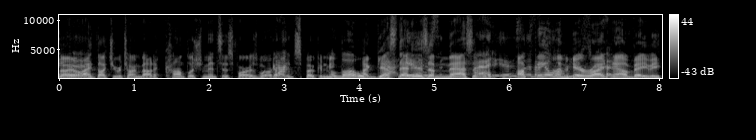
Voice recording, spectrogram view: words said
so I thought you were talking about accomplishments as far as what Well, God that- had spoken to me. Hello, I guess that that is, a massive. that is I'm feeling here right now, baby.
